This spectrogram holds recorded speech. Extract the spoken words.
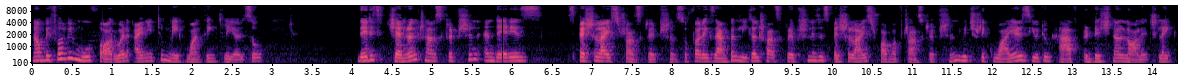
Now, before we move forward, I need to make one thing clear. So, there is general transcription and there is specialized transcription. So, for example, legal transcription is a specialized form of transcription which requires you to have additional knowledge, like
